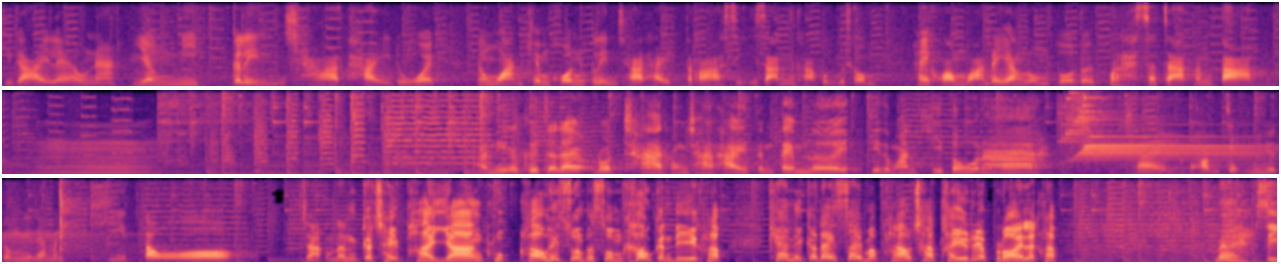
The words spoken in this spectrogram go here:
ที่ได้แล้วนะ ยังมีกลิ่นชาไทยด้วย น้ำหวานเข้มข้นกลิ่นชาไทยตราสีสันค่ะคุณผู้ชม ให้ความหวานได้อย่างลงตัวโดยปราศจากน้ำตาล อันนี้ก็คือจะได้รสชาติของชาไทยเต็ม ๆ เลย ที่สำคัญคีโตนะ ใช่ ความเจ๋งมันอยู่ตรงนี้แหละมันคีโต จากนั้นก็ใช้พายางคลุกเคล้าให้ส่วนผสมเข้ากันดีครับ แค่นี้ก็ได้ไส้มะพร้าวชาไทยเรียบร้อยแล้วครับแม่สี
